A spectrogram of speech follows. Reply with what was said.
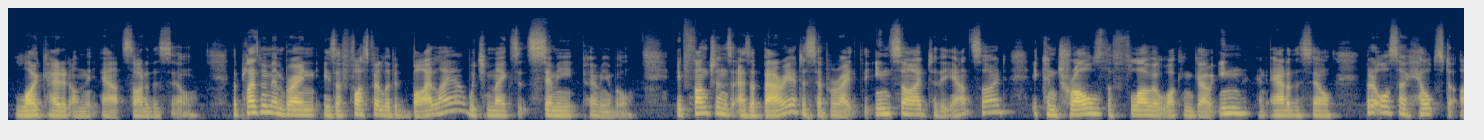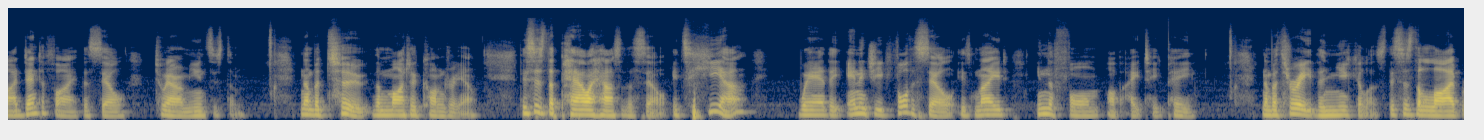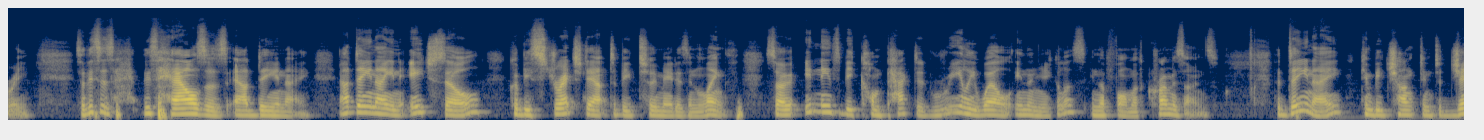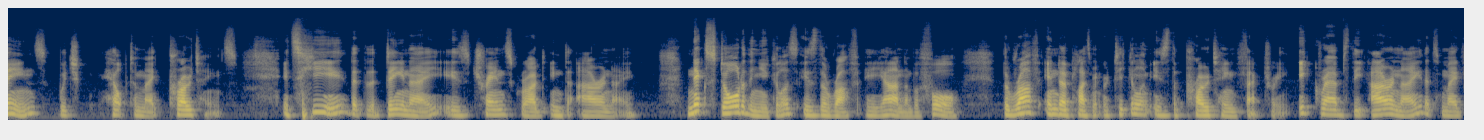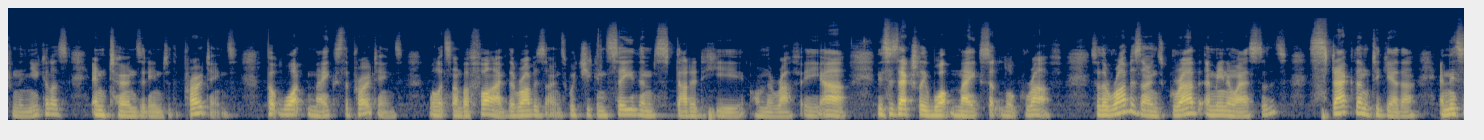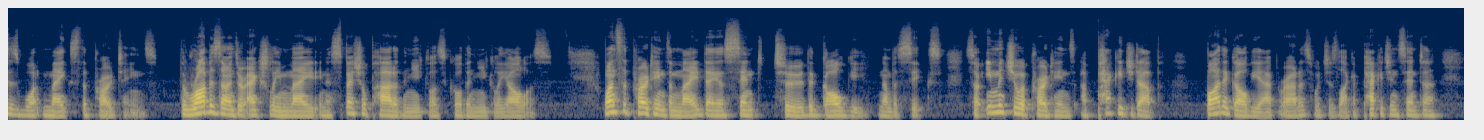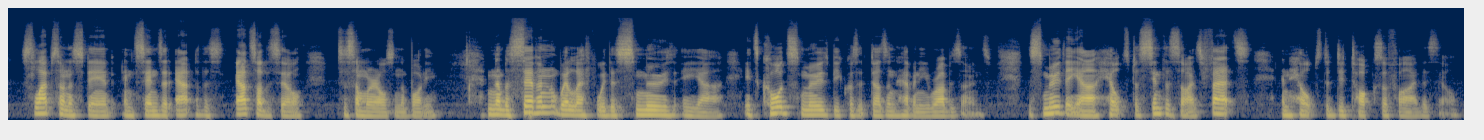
located on the outside of the cell. The plasma membrane is a phospholipid bilayer which makes it semi-permeable. It functions as a barrier to separate the inside to the outside. It controls the flow of what can go in and out of the cell, but it also helps to identify the cell to our immune system. Number two, the mitochondria. This is the powerhouse of the cell. It's here where the energy for the cell is made in the form of ATP. Number three, the nucleus. This is the library. So this, is, this houses our DNA. Our DNA in each cell could be stretched out to be two meters in length. So it needs to be compacted really well in the nucleus in the form of chromosomes. The DNA can be chunked into genes, which help to make proteins. It's here that the DNA is transcribed into RNA. Next door to the nucleus is the rough ER, number four. The rough endoplasmic reticulum is the protein factory. It grabs the RNA that's made from the nucleus and turns it into the proteins. But what makes the proteins? Well, it's number five, the ribosomes, which you can see them studded here on the rough ER. This is actually what makes it look rough. So the ribosomes grab amino acids, stack them together, and this is what makes the proteins. The ribosomes are actually made in a special part of the nucleus called the nucleolus. Once the proteins are made, they are sent to the Golgi, number six. So immature proteins are packaged up by the Golgi apparatus, which is like a packaging center, slaps on a stamp and sends it out to the, outside the cell to somewhere else in the body. And number seven, we're left with a smooth ER. It's called smooth because it doesn't have any ribosomes. The smooth ER helps to synthesize fats and helps to detoxify the cell.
